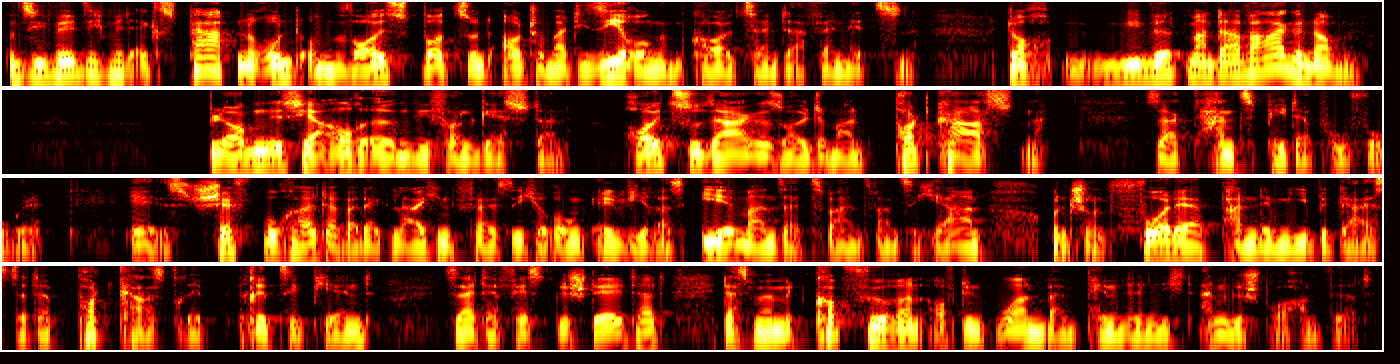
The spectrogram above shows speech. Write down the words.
Und sie will sich mit Experten rund um Voicebots und Automatisierung im Callcenter vernetzen. Doch wie wird man da wahrgenommen? Bloggen ist ja auch irgendwie von gestern. Heutzutage sollte man podcasten, sagt Hans-Peter Puhvogel. Er ist Chefbuchhalter bei der gleichen Versicherung Elviras Ehemann seit 22 Jahren und schon vor der Pandemie begeisterter Podcast-Rezipient, seit er festgestellt hat, dass man mit Kopfhörern auf den Ohren beim Pendeln nicht angesprochen wird.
